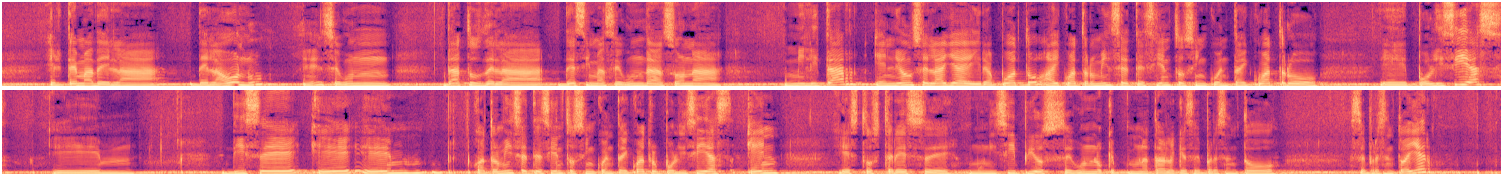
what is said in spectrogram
el tema de la de la ONU ¿eh? según datos de la décima segunda zona militar, en León, Celaya e Irapuato hay 4.754 eh, policías. Eh, dice eh, 4.754 policías en estos tres eh, municipios, según lo que una tabla que se presentó se presentó ayer.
